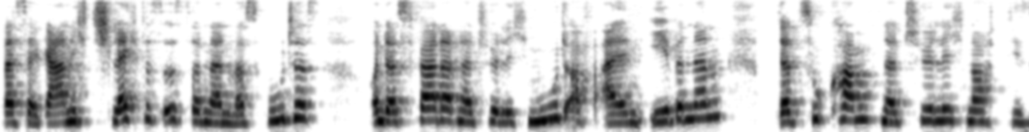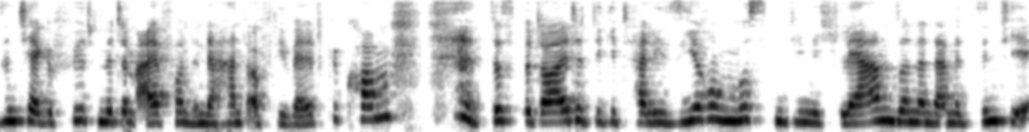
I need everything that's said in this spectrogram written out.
was ja gar nichts Schlechtes ist, sondern was Gutes. Und das fördert natürlich Mut auf allen Ebenen. Dazu kommt natürlich noch, die sind ja gefühlt mit dem iPhone in der Hand auf die Welt gekommen. Das bedeutet, Digitalisierung mussten die nicht lernen, sondern damit sind die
